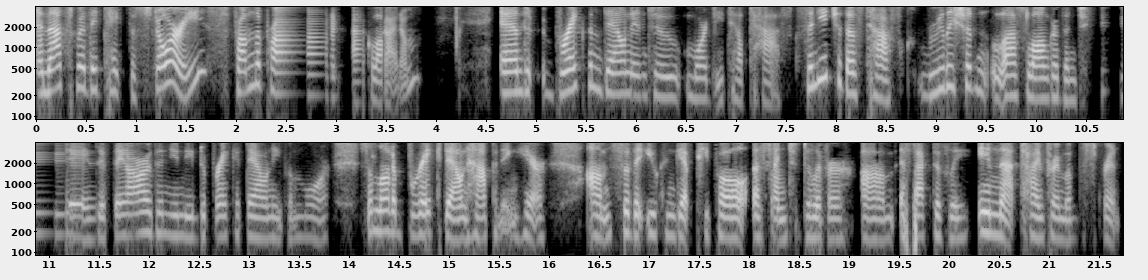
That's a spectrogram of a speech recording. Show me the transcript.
And that's where they take the stories from the product backlog item and break them down into more detailed tasks. And each of those tasks really shouldn't last longer than two days. If they are, then you need to break it down even more. There's a lot of breakdown happening here um, so that you can get people assigned to deliver um, effectively in that time frame of the sprint.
